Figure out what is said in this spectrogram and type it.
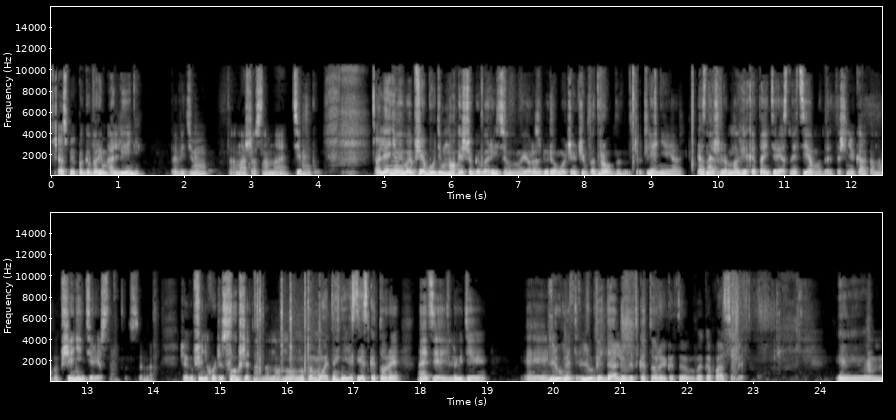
Сейчас мы поговорим о лени. По-видимому, это наша основная тема будет. О лени мы вообще будем много еще говорить, мы ее разберем очень-очень подробно. Насчет лени, я, я знаю, что для многих это интересная тема, да, это ж никак, она вообще не интересна. Да. Человек вообще не хочет слушать надо, но, но, но кому это есть, есть, которые, знаете, люди э, любят, любят, да, любят, которые, которые выкопаться в. Э,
